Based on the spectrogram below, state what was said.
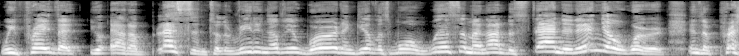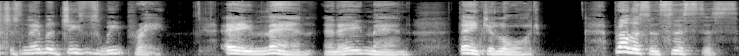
We pray that you add a blessing to the reading of your word and give us more wisdom and understanding in your word. In the precious name of Jesus, we pray. Amen and amen. Thank you, Lord. Brothers and sisters,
